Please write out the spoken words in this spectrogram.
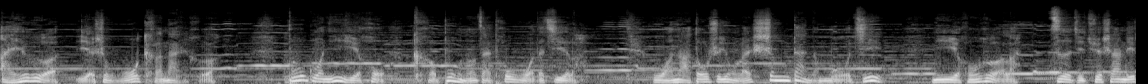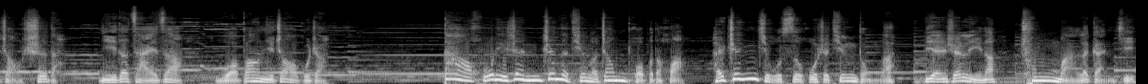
挨饿也是无可奈何。不过你以后可不能再偷我的鸡了，我那都是用来生蛋的母鸡。你以后饿了，自己去山里找吃的。你的崽子，我帮你照顾着。”大狐狸认真的听了张婆婆的话，还真就似乎是听懂了，眼神里呢充满了感激，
